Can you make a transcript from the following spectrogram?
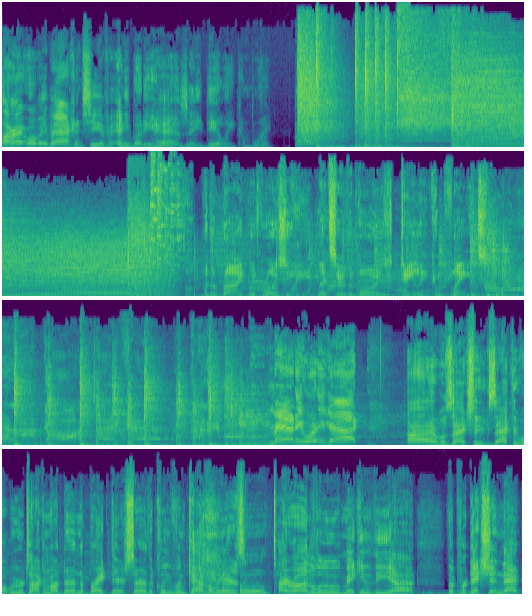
All right, we'll be back and see if anybody has a daily complaint. On the ride with Royce, let's hear the boys' daily complaints. Manny, what do you got? Uh, it was actually exactly what we were talking about during the break there, sir. The Cleveland Cavaliers and Tyronn Lue making the uh, the prediction that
